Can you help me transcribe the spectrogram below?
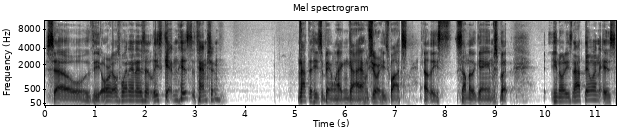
So the Orioles winning is at least getting his attention. Not that he's a bandwagon guy. I'm sure he's watched at least some of the games, but you know what he's not doing is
